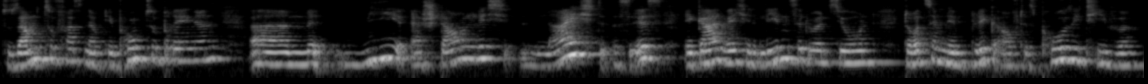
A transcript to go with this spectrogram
zusammenzufassen, auf den Punkt zu bringen, ähm, wie erstaunlich leicht es ist, egal welche Lebenssituation, trotzdem den Blick auf das Positive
